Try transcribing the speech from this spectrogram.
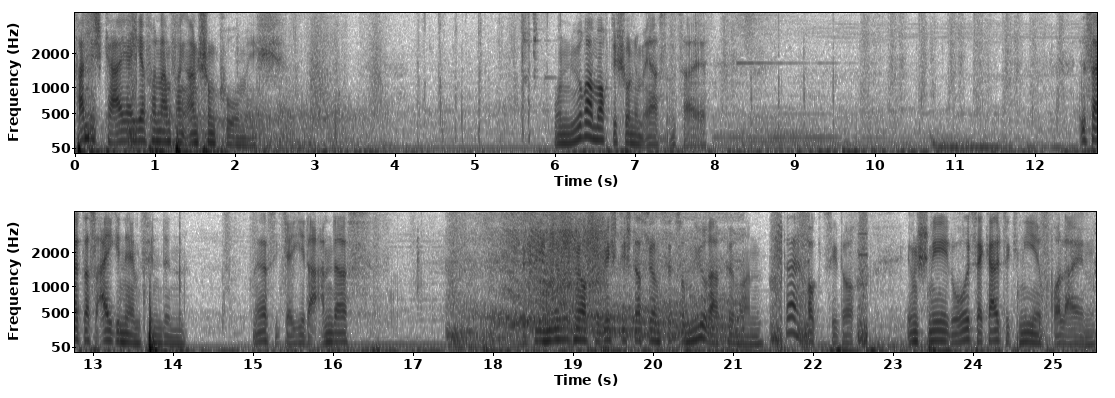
fand ich Kaya hier von Anfang an schon komisch. Und Nyra mochte ich schon im ersten Teil. Ist halt das eigene Empfinden. Ne, das sieht ja jeder anders. Deswegen ist es mir auch so wichtig, dass wir uns jetzt um Myra kümmern. Da hockt sie doch. Im Schnee, du holst ja kalte Knie, Fräulein.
